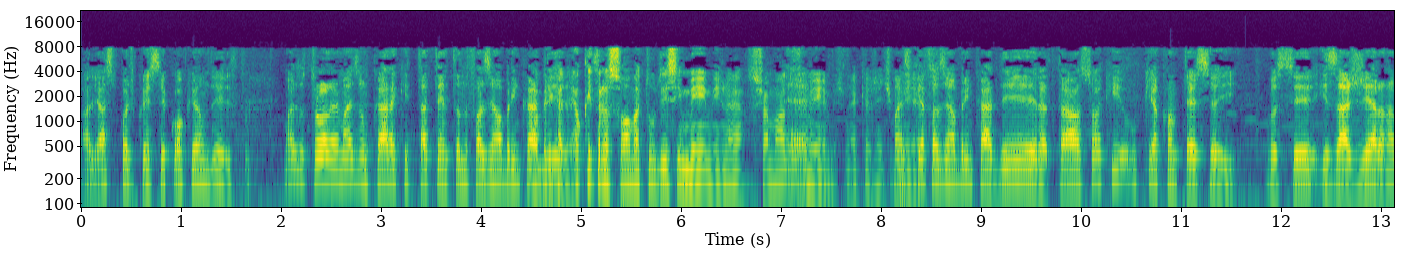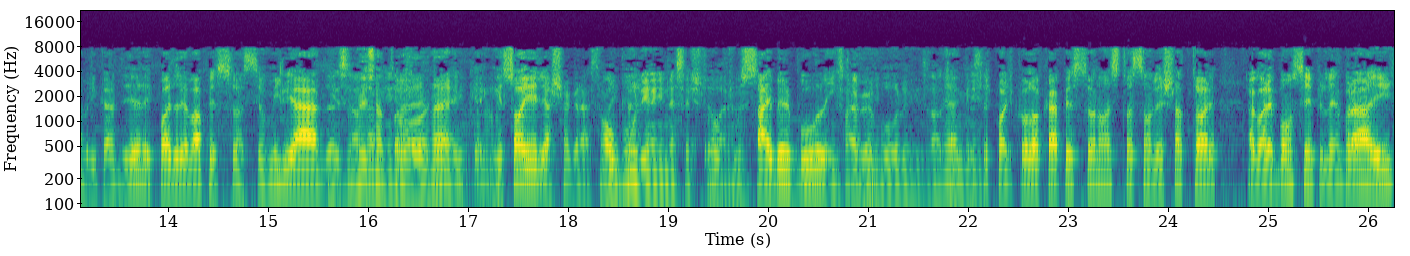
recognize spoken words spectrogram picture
Aliás, você pode conhecer qualquer um deles. Mas o troller é mais um cara que está tentando fazer uma brincadeira. uma brincadeira. É o que transforma tudo isso em meme, né? Os chamados é, memes, né? Que a gente Mas conhece. quer fazer uma brincadeira tal. Só que o que acontece aí? Você exagera na brincadeira e pode levar a pessoa a ser humilhada, Exatamente. né? E, e só ele acha graça. Olha o bullying aí nessa história. É o, né? o cyberbullying. Cyberbullying, né? exatamente. Você pode colocar a pessoa numa situação vexatória. Agora, é bom sempre lembrar aí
